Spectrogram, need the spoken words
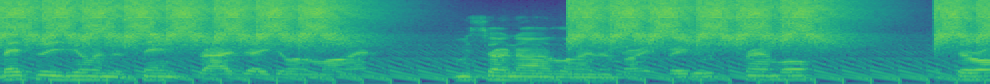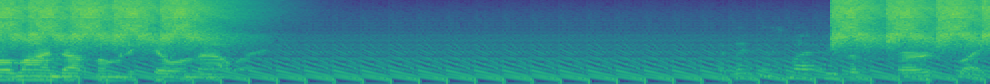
Basically doing the same strategy I do online. Let me start now online. I'm right ready to scramble. If they're all lined up, I'm gonna kill them that way. I think this might be the first like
